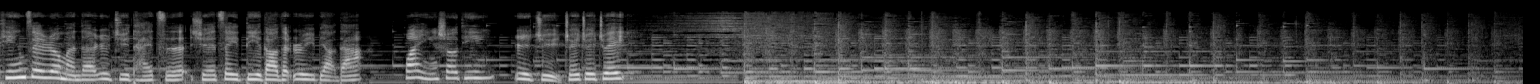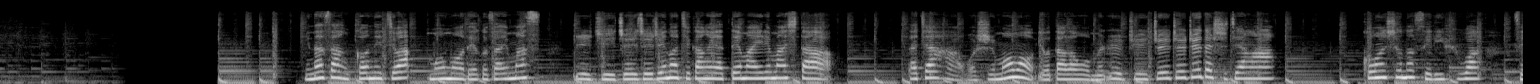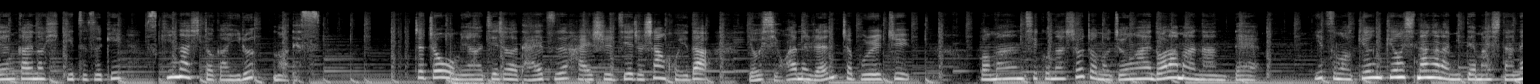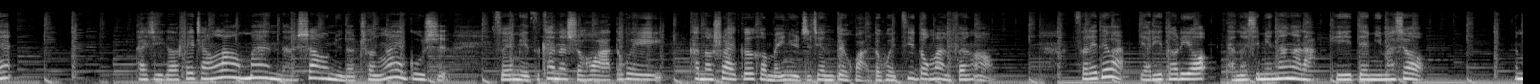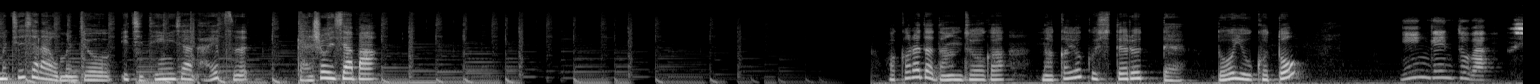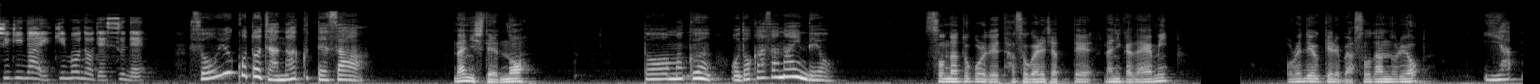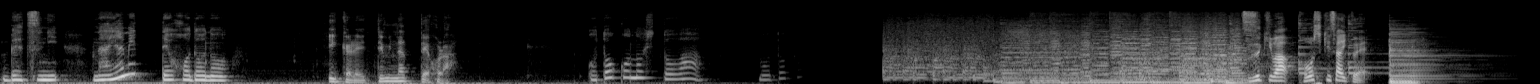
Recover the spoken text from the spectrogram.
听最热门的日剧台词，学最地道的日语表达。欢迎收听《日剧追追追》。皆さんこんにちは、ももでございます。日剧追追追の時間がやってまいりました。大家好，我是もも，又到了我们日剧追追追的时间啦。 今週のセリフは前回の引き続き好きな人がいるのです。这周我们要介绍的台词还是接着上回的《有喜欢的人》这部日剧。ロマンチックな少女の純愛ドラマなんていつもキュンキュンしながら見てましたね。它是一个非常浪漫的少女的纯爱故事，所以每次看的时候啊，都会看到帅哥和美女之间的对话，都会激动万分啊。それではやりとりを楽しみながら聞いてみましょう。那么接下来我们就一起听一下台词，感受一下吧。別れた男女が仲良くしてるってどういうこと？人間とは不思議な生き物ですね。そういうことじゃなくてさ、何してんの？トーマくん脅かさないんだよ。そんなところで黄昏ちゃって何か悩み？俺でよければ相談乗るよ。いや、別に。悩みってほどの。いいから言ってみなって、ほら。男の人は元か。続きは公式サイトへ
